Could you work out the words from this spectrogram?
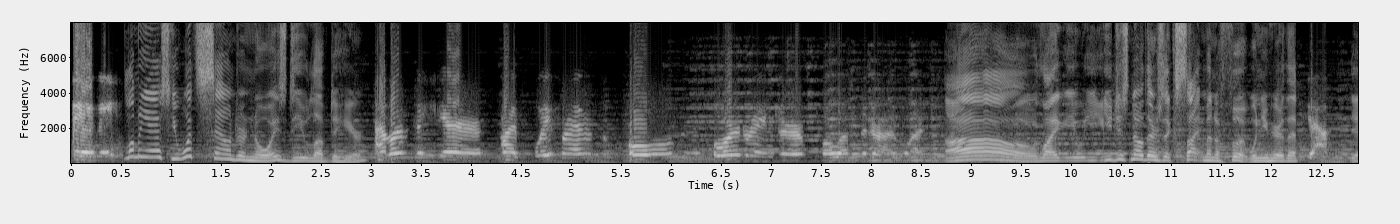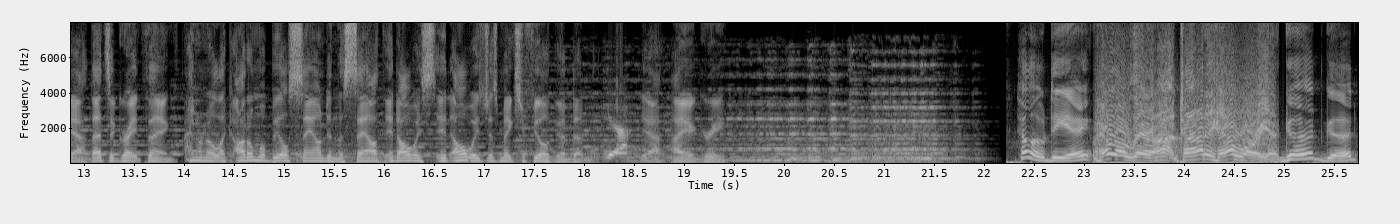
Baby. Let me ask you, what sound or noise do you love to hear? I love to hear my boyfriend's old Ford Ranger pull up the driveway. Oh, like you, you just know there's excitement afoot when you hear that. Yeah. Yeah, that's a great thing. I don't know, like automobile sound in the South, it always it always just makes you feel good, doesn't it? Yeah. Yeah, I agree. Hello, DA. Hello there, Hot Toddy. How are you? Good, good.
